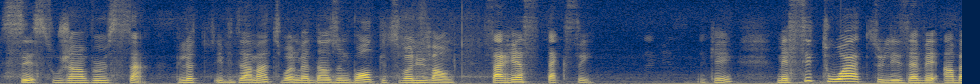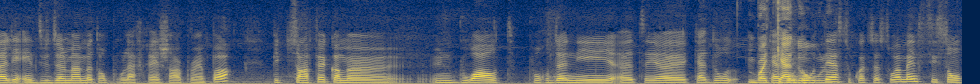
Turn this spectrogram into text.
6 ou j'en veux 100. Puis là, évidemment, tu vas le mettre dans une boîte puis tu vas lui vendre. Ça reste taxé. OK? Mais si toi, tu les avais emballés individuellement, mettons pour la fraîcheur, peu importe, puis que tu en fais comme un- une boîte pour donner, euh, tu sais, un cadeau, Une boîte cadeau cadeau, d'hôtesse ou quoi que ce soit, même s'ils sont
